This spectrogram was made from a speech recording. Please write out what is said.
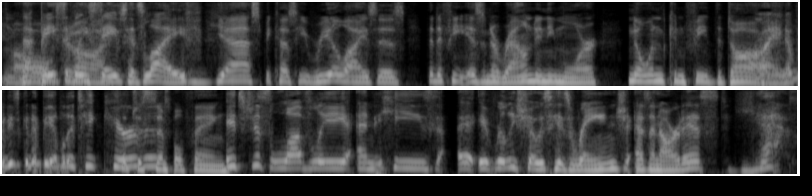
that Oh, basically God. saves his life. Yes, because he realizes that if he isn't around anymore, no one can feed the dog. Right, nobody's going to be able to take care Such a of it. simple thing. It's just lovely, and he's. It really shows his range as an artist, yes.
